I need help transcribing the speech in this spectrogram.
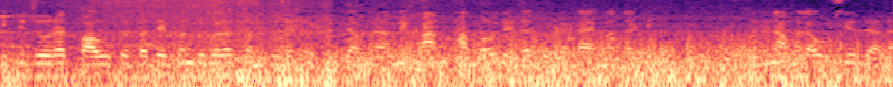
किती जोरात पाऊस होता ते पण तुम्हाला समजून येतं त्यामुळे आम्ही काम थांबवलेलं थोड्या टायमासाठी. म्हणून आम्हाला उशीर झाला.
